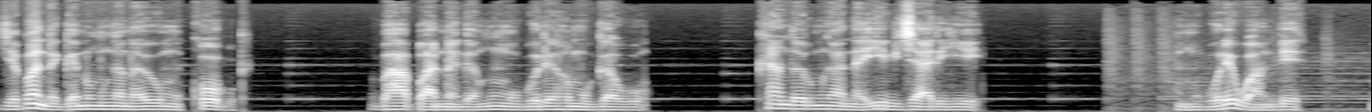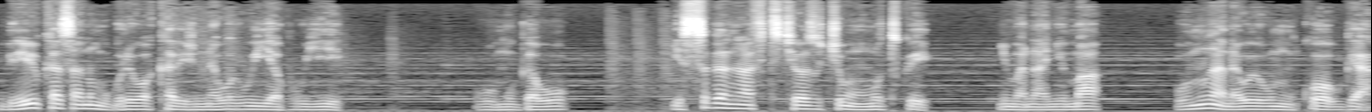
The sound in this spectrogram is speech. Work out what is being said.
yabanaga n'umwana we w'umukobwa. Babanaga nk'umugore n'umugabo kandi ari umwana yibyariye. Umugore wa mbere mbere y'uko asa n'umugore wa kabiri nawe wiyahuye uwo mugabo yasaga nk'aho afite ikibazo cyo mu mutwe. Nyuma na nyuma uwo mwana we w'umukobwa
